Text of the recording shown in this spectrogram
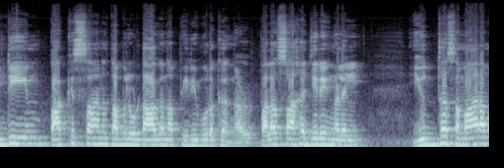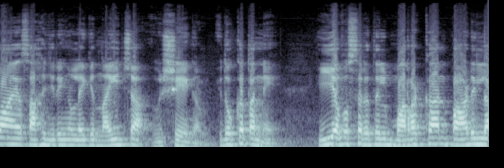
ഇന്ത്യയും പാകിസ്ഥാനും തമ്മിലുണ്ടാകുന്ന പിരിമുറുക്കങ്ങൾ പല സാഹചര്യങ്ങളിൽ യുദ്ധസമാനമായ സാഹചര്യങ്ങളിലേക്ക് നയിച്ച വിഷയങ്ങൾ. ഇതൊക്കെ തന്നെ ഈ അവസരത്തിൽ മറക്കാൻ പാടില്ല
